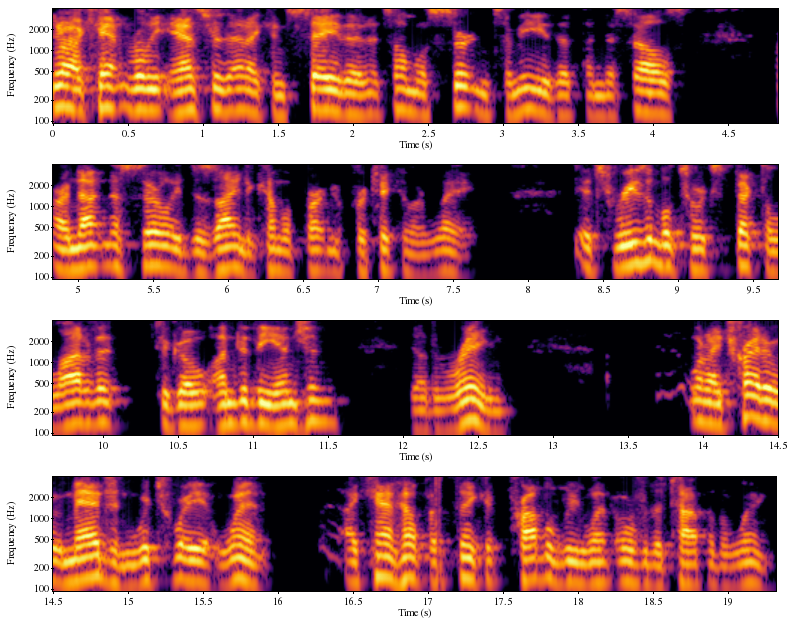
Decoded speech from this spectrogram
You know, I can't really answer that. I can say that it's almost certain to me that the nacelles are not necessarily designed to come apart in a particular way. It's reasonable to expect a lot of it to go under the engine, you know, the ring. When I try to imagine which way it went, I can't help but think it probably went over the top of the wing.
